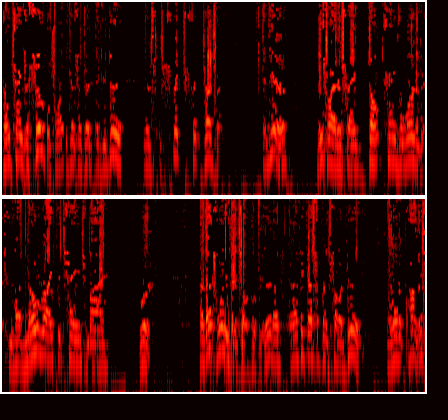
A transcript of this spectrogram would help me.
Don't change a syllable for it, because if, if you do, there's strict, strict judgment. And here, these writers say, don't change a word of it. You have no right to change my word. Now, that's one evangelical view, and I, and I think that's a pretty solid view. Now, Robert Thomas,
